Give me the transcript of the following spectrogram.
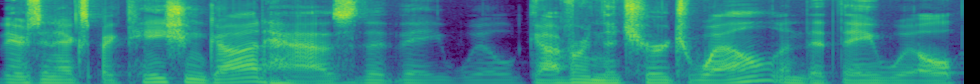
there's an expectation God has that they will govern the church well and that they will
